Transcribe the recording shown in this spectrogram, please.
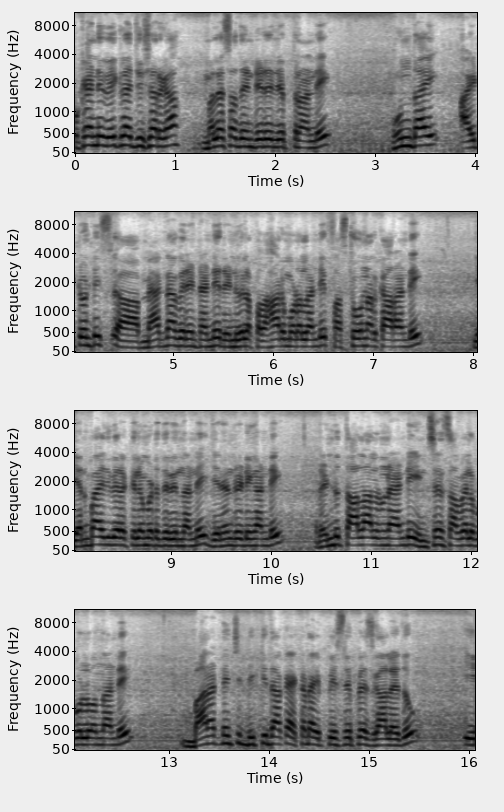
ఓకే అండి వెహికల్ చూశారుగా. మళ్ళీ సార్ ఇంటి డీటెయిల్ చెప్తున్నా అండి. Hyundai i twenty Magna variant అండి. రెండు వేల పదహారు మోడల్ అండి. ఫస్ట్ ఓనర్ కార్ అండి. ఎనభై ఐదు వేల కిలోమీటర్ తిరిగిందండి. జెన్యున్ రీడింగ్ అండి. రెండు తాళాలు ఉన్నాయండి. ఇన్సూరెన్స్ అవైలబుల్ ఉందండి. బానట్ నుంచి డిక్కీ దాకా ఎక్కడ పీస్ రీప్లేస్ కాలేదు. ఈ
